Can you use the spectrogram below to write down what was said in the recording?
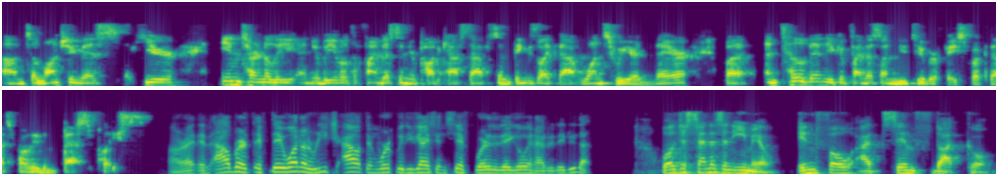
um, to launching this here internally, and you'll be able to find us in your podcast apps and things like that once we are there. But until then, you can find us on YouTube or Facebook. That's probably the best place. All right. And Albert, if they want to reach out and work with you guys in Symph, where do they go and how do they do that? Well, just send us an email, info at symph.co.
